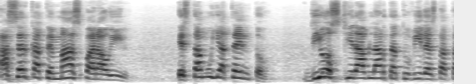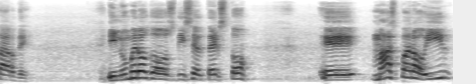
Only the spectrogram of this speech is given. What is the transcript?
Acércate más para oír. Está muy atento. Dios quiere hablarte a tu vida esta tarde. Y número dos, dice el texto, eh, más para oír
